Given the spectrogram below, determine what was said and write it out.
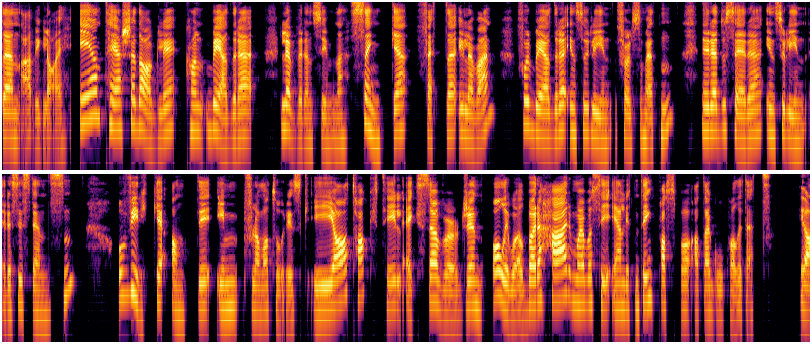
den er vi glad i. Én teskje daglig kan bedre leverenzymene, senke fettet i leveren, forbedre insulinfølsomheten, redusere insulinresistensen og virke antiinflamatorisk. Ja takk til extra virgin olive oil. Bare her må jeg bare si en liten ting, pass på at det er god kvalitet. Ja,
